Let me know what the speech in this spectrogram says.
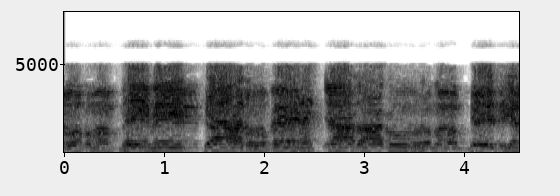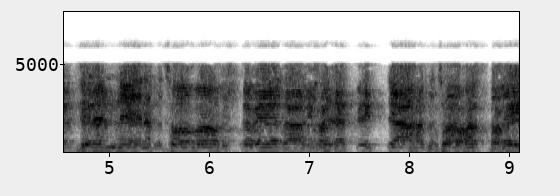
रूपमभ्यैमेत्याह रूपेण रूपमभ्येति यद्धिरण्येन तथो वा विश्ववेदा विभजत्वित्याह तथोहस्तवै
